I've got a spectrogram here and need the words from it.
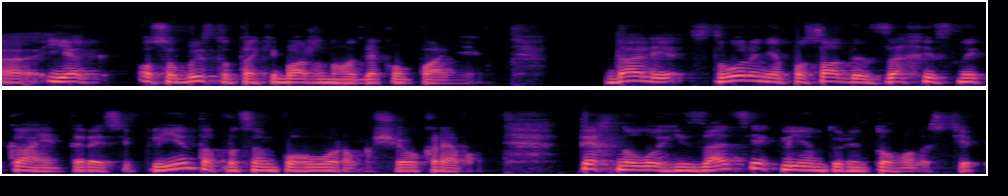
е, як особисто, так і бажаного для компанії. Далі створення посади захисника інтересів клієнта, про це ми поговоримо ще окремо. Технологізація клієнт-орієнтованості.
